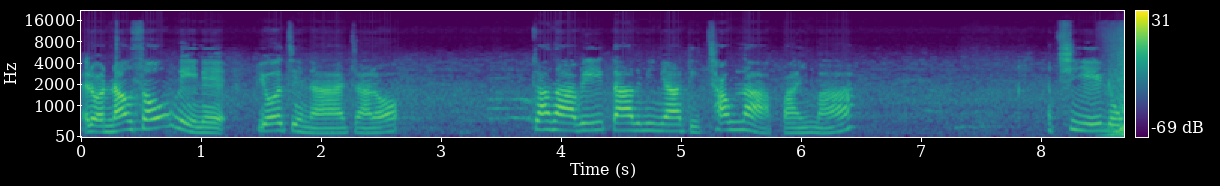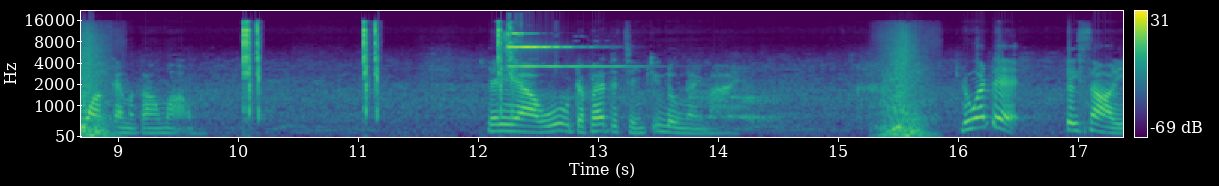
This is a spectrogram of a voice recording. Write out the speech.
အဲ့တော့နောက်ဆုံးအနေနဲ့ပြောချင်တာကကြတော့ကြာသာပြီးသားသမီးများဒီ6လပိုင်းမှာအချီရေးလုံးဝကံမကောင်းပါဘူးရရကိုတစ်ပတ်တစ်ချိန်ပြုလုပ်နိုင်ပါတယ်လိုအပ်တဲ့ကိစ္စတွေ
